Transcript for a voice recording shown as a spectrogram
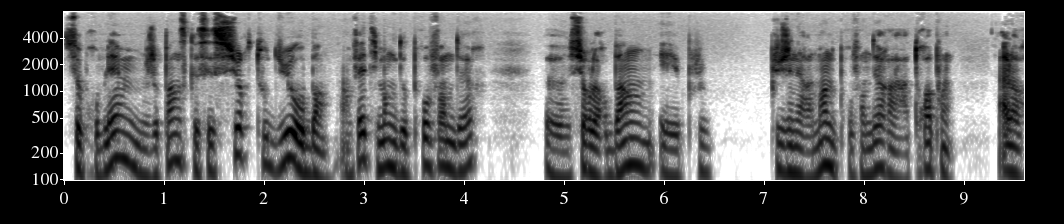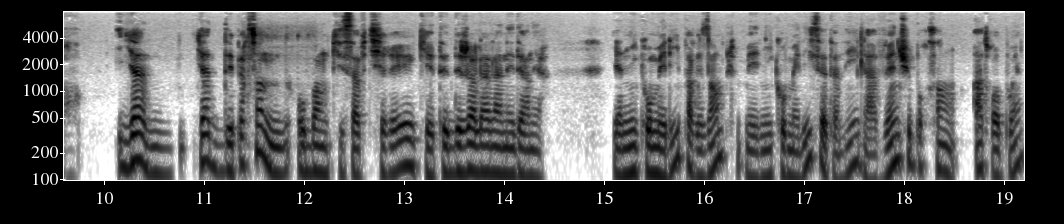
Ce problème, je pense que c'est surtout dû au banc. En fait, il manque de profondeur sur leur banc et plus, généralement de profondeur à 3 points. Alors, il y a, des personnes au banc qui savent tirer, qui étaient déjà là l'année dernière. Il y a Nico Melli par exemple, mais Nico Melli cette année, il a 28% à 3 points.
